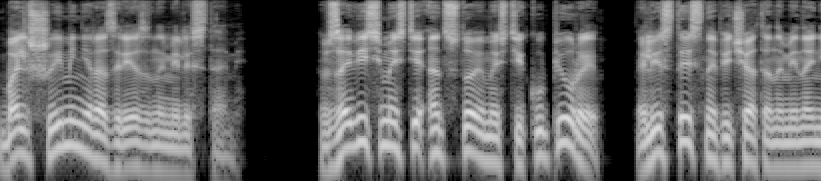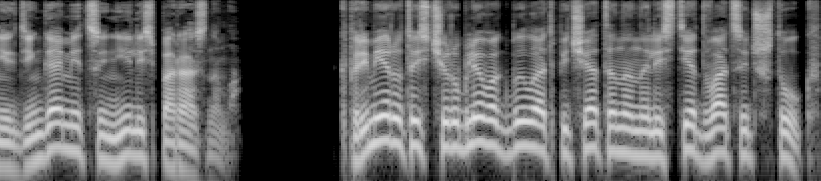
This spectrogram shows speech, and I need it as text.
большими неразрезанными листами. В зависимости от стоимости купюры, листы с напечатанными на них деньгами ценились по-разному. К примеру, тысячерублевок было отпечатано на листе 20 штук,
